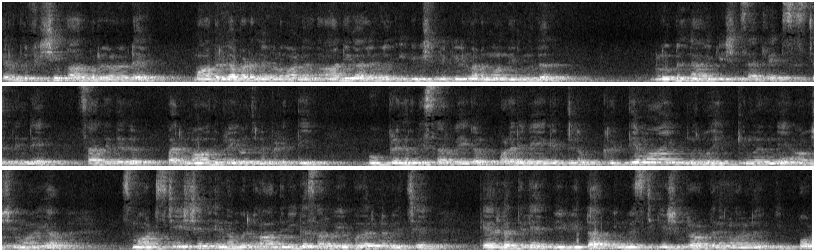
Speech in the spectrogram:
കേരളത്തിലെ ഫിഷിംഗ് ഹാർബറുകളുടെ മാതൃകാ പഠനങ്ങളുമാണ് ആദ്യകാലങ്ങളിൽ ഈ ഡിവിഷന്റെ കീഴിൽ നടന്നു വന്നിരുന്നത്. ഗ്ലോബൽ നാവിഗേഷൻ സാറ്റലൈറ്റ് സിസ്റ്റത്തിന്റെ സാധ്യതകൾ പരമാവധി പ്രയോജനപ്പെടുത്തി. ഭൂപ്രകൃതി സർവേകൾ വളരെ വേഗത്തിലും കൃത്യമായും നിർവഹിക്കുന്നതിന് ആവശ്യമായ സ്മാർട്ട് സ്റ്റേഷൻ എന്ന ഒരു ആധുനിക സർവേ ഉപകരണം വെച്ച് കേരളത്തിലെ വിവിധ ഇൻവെസ്റ്റിഗേഷൻ പ്രവർത്തനങ്ങളാണ് ഇപ്പോൾ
